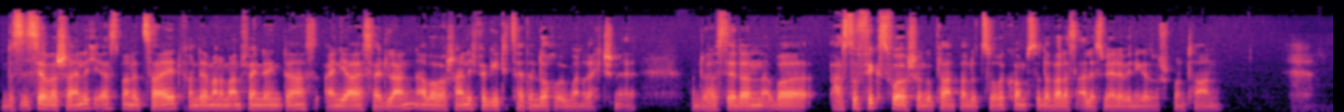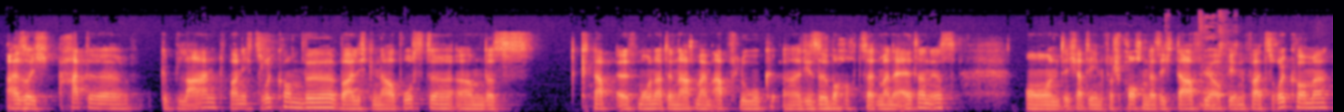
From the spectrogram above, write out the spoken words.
Das ist ja wahrscheinlich erstmal eine Zeit, von der man am Anfang denkt, das, ein Jahr ist halt lang, aber wahrscheinlich vergeht die Zeit dann doch irgendwann recht schnell. Und du hast ja dann, aber hast du fix vorher schon geplant, wann du zurückkommst oder war das alles mehr oder weniger so spontan? Also ich hatte geplant, wann ich zurückkommen will, weil ich genau wusste, ähm, dass knapp elf Monate nach meinem Abflug äh, die Silberhochzeit meiner Eltern ist. Und ich hatte ihnen versprochen, dass ich dafür ja. auf jeden Fall zurückkomme.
